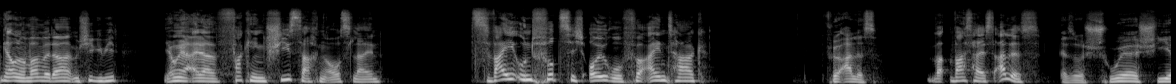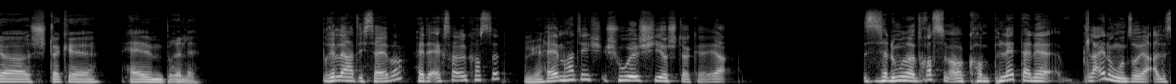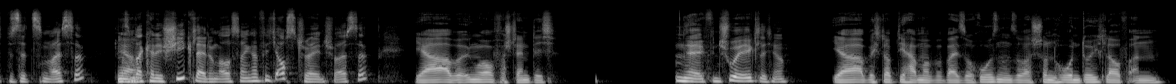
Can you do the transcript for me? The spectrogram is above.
ja, und dann waren wir da im Skigebiet. Junge, Alter, fucking Skisachen ausleihen. 42 Euro für einen Tag. Für alles. Wa- Was heißt alles? Also Schuhe, Skier, Stöcke, Helm, Brille. Brille hatte ich selber, hätte extra gekostet. Okay. Helm hatte ich, Schuhe, Skierstöcke, ja. Es ist ja, du musst ja trotzdem aber komplett deine Kleidung und so ja alles besitzen, weißt du? Dass Ja. man da keine Skikleidung ausleihen kann, finde ich auch strange, weißt du? ja, aber irgendwo auch verständlich. Nee, ich finde Schuhe eklig, ja. Ja, aber ich glaube, die haben aber bei so Hosen und sowas schon einen hohen Durchlauf an.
